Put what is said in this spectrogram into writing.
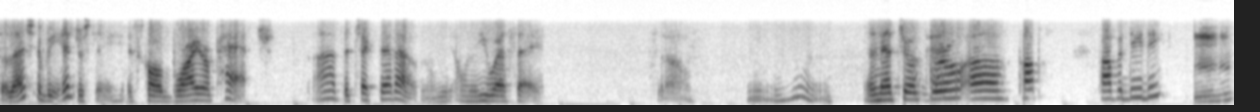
so that should be interesting. It's called Briar Patch. I have to check that out on, on USA. So, hmm and that's your Okay. girl, uh, Papa, Papa Didi. Mhm.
